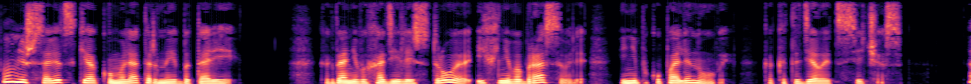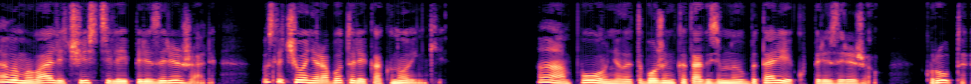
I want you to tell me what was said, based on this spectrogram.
Помнишь советские аккумуляторные батареи? Когда они выходили из строя, их не выбрасывали и не покупали новые, как это делается сейчас. А вымывали, чистили и перезаряжали, после чего они работали как новенькие. «А, понял, это боженька так земную батарейку перезаряжал. Круто.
